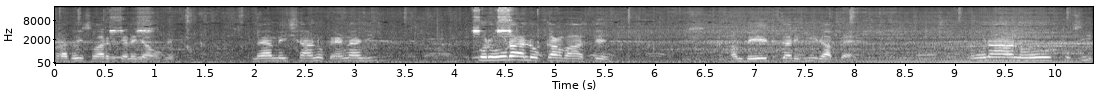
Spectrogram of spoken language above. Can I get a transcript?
ਤਾਂ ਤੁਸੀਂ ਸਵਰਗ ਚਲੇ ਜਾਓਗੇ। ਮੈਂ ਅਮਿਤ ਸ਼ਾਹ ਨੂੰ ਕਹਿਣਾ ਜੀ, ਕਰੋੜਾਂ ਲੋਕਾਂ ਵਾਸਤੇ ਅੰਬੇਦਕਰ ਹੀ ਰੱਬ ਹੈ। ਉਹਨਾਂ ਨੂੰ ਤੁਸੀਂ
